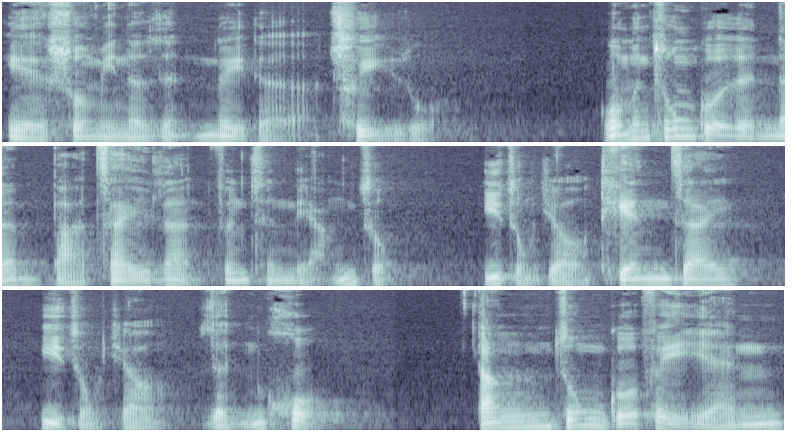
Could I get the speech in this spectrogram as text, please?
也说明了人类的脆弱。我们中国人呢，把灾难分成两种，一种叫天灾，一种叫人祸。当中国肺炎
